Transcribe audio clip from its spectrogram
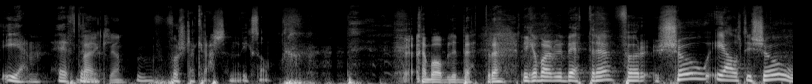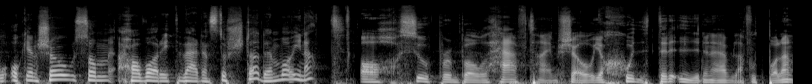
igen efter Verkligen. första kraschen liksom. Kan bara bli bättre. Det kan bara bli bättre, för show är alltid show och en show som har varit världens största, den var i natt. Åh, Super Bowl halftime show. Jag skiter i den här jävla fotbollen.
